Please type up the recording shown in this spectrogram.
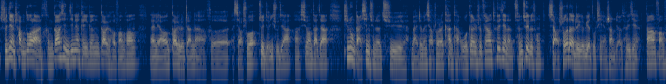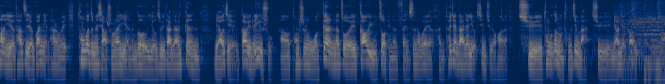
时间也差不多了，很高兴今天可以跟高宇和房芳来聊高宇的展览和小说《醉酒艺术家》啊，希望大家听众感兴趣呢去买这本小说来看看。我个人是非常推荐的，纯粹的从小说的这个阅读体验上比较推荐。当然，房芳也有他自己的观点，他认为通过这本小说呢，也能够有助于大家更了解高宇的艺术。然后，同时我个人呢，作为高宇作品的粉丝呢，我也很推荐大家有兴趣的话呢，去通过各种途径吧，去了解高宇。好，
